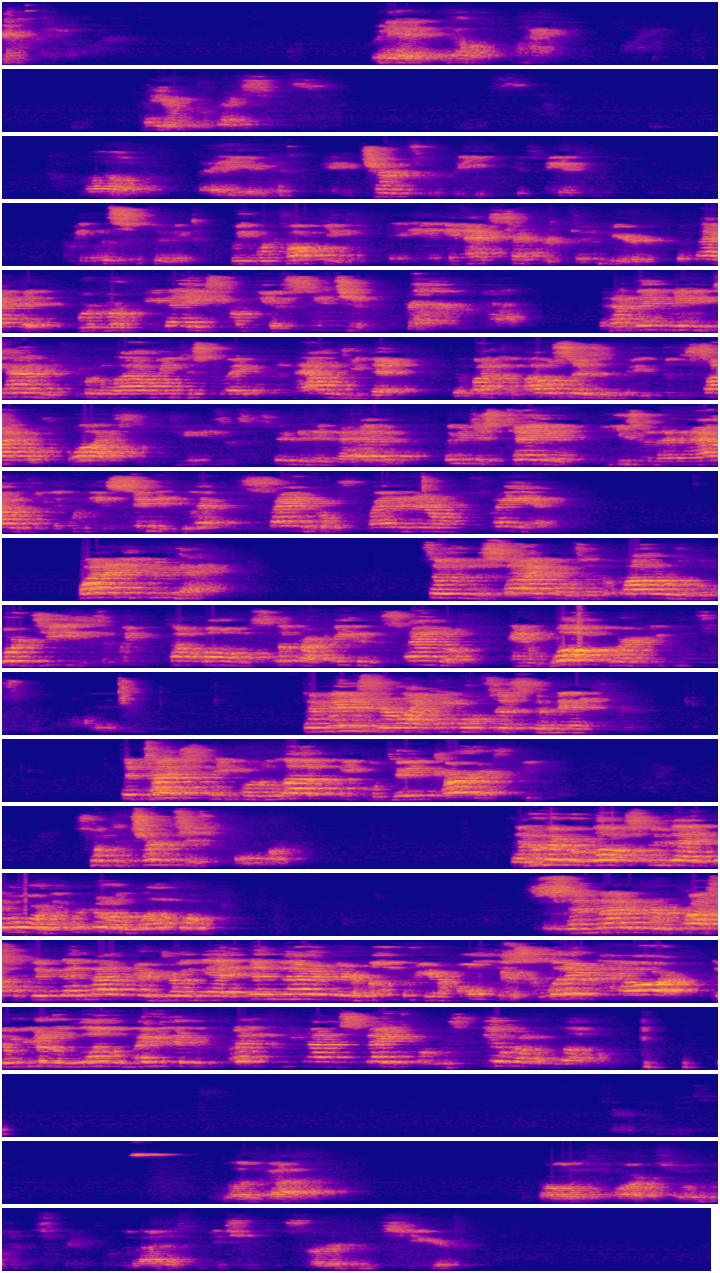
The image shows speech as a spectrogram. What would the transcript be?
They are. Red, yellow, black, they are precious. Love, they and, church to be his hand. I mean, listen to me. We were talking in, in Acts chapter 2 here, the fact that we're, we're a few days from the ascension. And I think many times, if you would allow me just to make an analogy, that the Bible says that the disciples watched ascended into heaven. Let me just tell you, using that analogy, that when he ascended, he left his sandals planted there on the sand. Why did he do that? So the disciples and the followers of the Lord Jesus, that we can come along and slip our feet in the sandals and walk where He wants us to walk. To minister like He wants us to minister. To touch people, to love people, to encourage people. It's what the church is for. That whoever walks through that door, that we're going to love them. Doesn't matter if they're a prostitute, doesn't matter if they're a drug addict, doesn't matter if they're hungry or homeless or whatever they are, that we're going to love them. Maybe they're the president of the United States, but we're still going to love them. Love God with all his heart, soul, mind, and strength. Live out his mission to serve and to share.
